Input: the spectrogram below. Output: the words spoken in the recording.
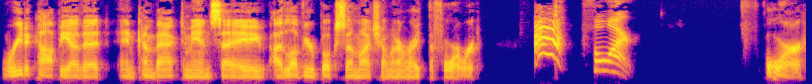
read a copy of it and come back to me and say, I love your book so much, I want to write the foreword. Ah, four. Four.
